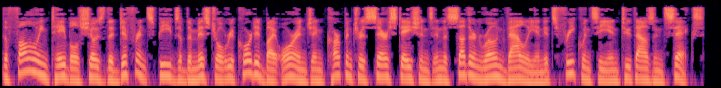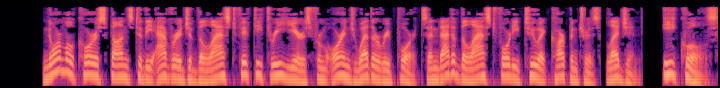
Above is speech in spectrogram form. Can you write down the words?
The following table shows the different speeds of the Mistral recorded by Orange and Carpentras-Serre stations in the southern Rhône Valley and its frequency in 2006. Normal corresponds to the average of the last 53 years from Orange weather reports and that of the last 42 at Carpentras. Legend equals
